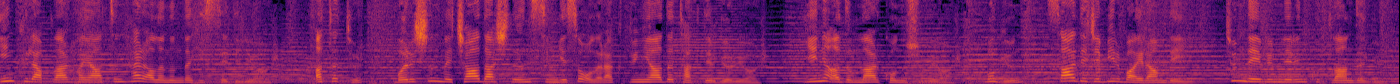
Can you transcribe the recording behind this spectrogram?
inkılaplar hayatın her alanında hissediliyor. Atatürk, barışın ve çağdaşlığın simgesi olarak dünyada takdir görüyor. Yeni adımlar konuşuluyor. Bugün, sadece bir bayram değil, tüm devrimlerin kutlandığı gün.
